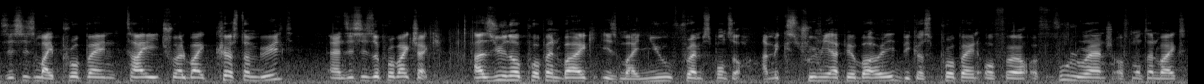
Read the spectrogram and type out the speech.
This is my Propain Tyee trail bike custom build and this is the Pro Bike Check. As you know, Propain Bike is my new frame sponsor. I'm extremely happy about it because Propain offer a full range of mountain bikes,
